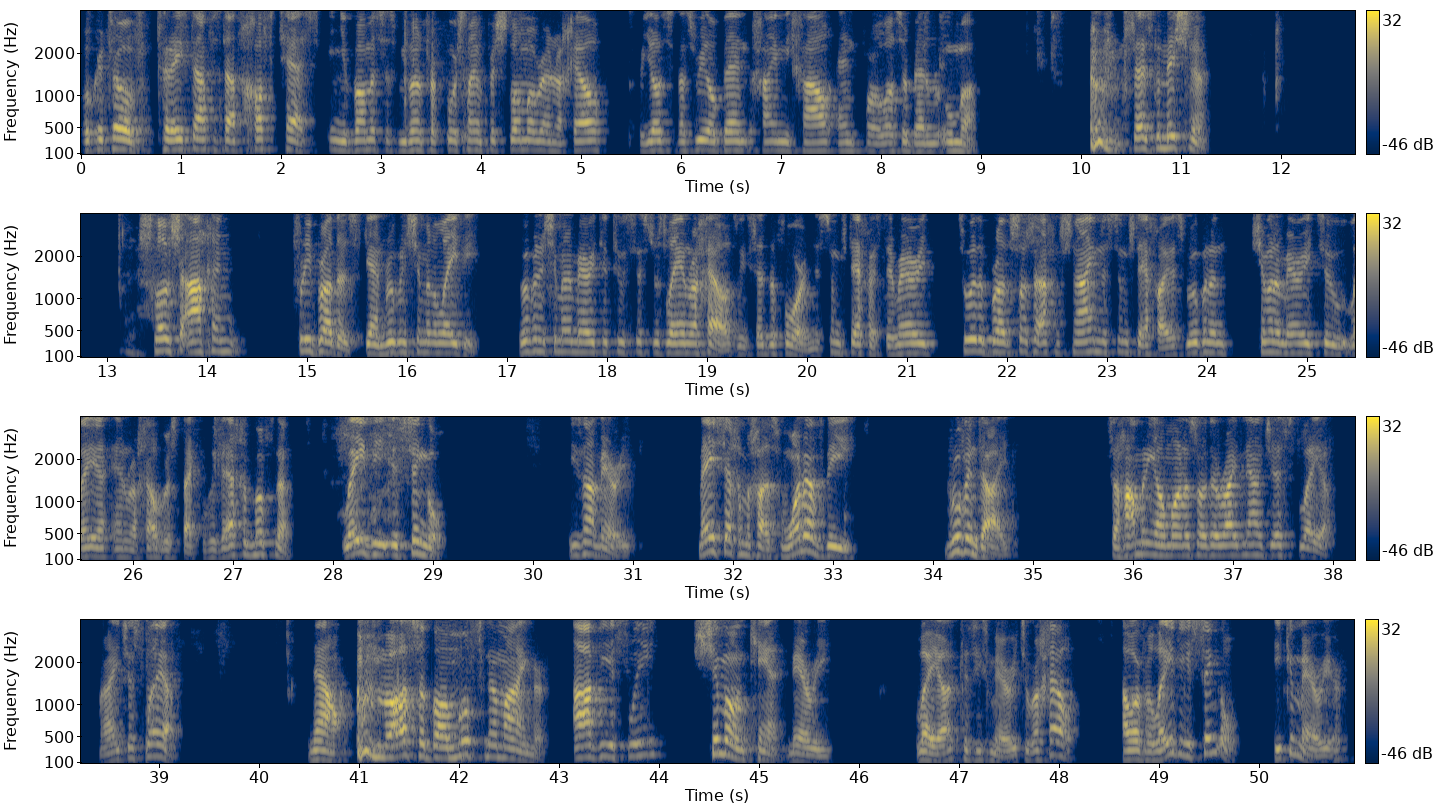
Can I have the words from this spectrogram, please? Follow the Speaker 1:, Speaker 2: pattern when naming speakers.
Speaker 1: Boker Tov. Today's daf is daf Chof Tes in Yavamas as we learn for four Shlomo, for Shlomo and Rachel, for Yosef Azriel ben Chaim Michal, and for Elazar ben Reuma. Says the Mishnah. Shlosh Achen, three brothers. Again, Reuben, Shimon, and Levi. Reuben and Shimon are married to two sisters, Leah and Rachel, as we've said before. Nesum Shtechas, they're married. Two of the brothers, Shlosh Achen, Shnaim, Nesum Shtechas. Reuben and Shimon are married to Leah and Rachel, respectively. Echad Mufna. Levi is single. He's not married. One of the Reuben died. So how many almanas are there right now? Just Leah, right? Just Leah. Now, obviously, Shimon can't marry Leah because he's married to Rachel. However, Levi is single. He can marry her.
